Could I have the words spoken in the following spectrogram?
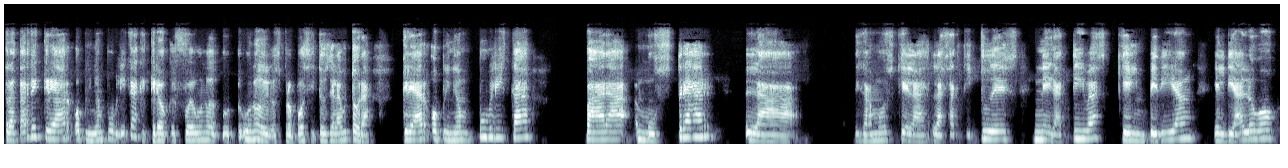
tratar de crear opinión pública, que creo que fue uno, uno de los propósitos de la autora, crear opinión pública para mostrar la, digamos que las actitudes negativas que impedían el diálogo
